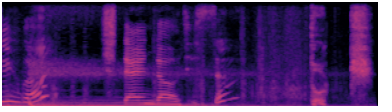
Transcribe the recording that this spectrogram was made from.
しいわ。四天童子さん。ダッキ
